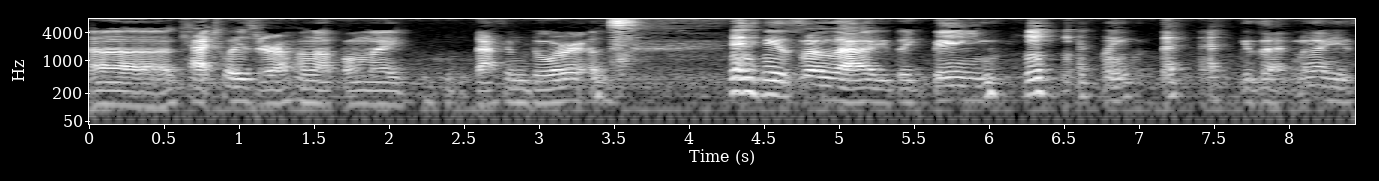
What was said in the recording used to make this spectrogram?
uh, cat toys that are hung up on my bathroom door. and he was so loud, he's like, bang. like, what the heck is that noise?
